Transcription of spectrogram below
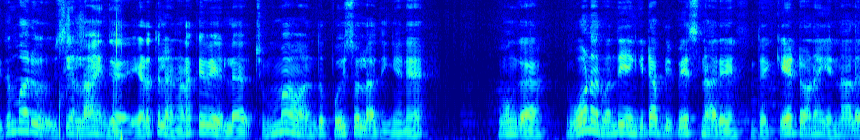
இது மாதிரி ஒரு விஷயம்லாம் எங்கள் இடத்துல நடக்கவே இல்லை. சும்மா வந்து பொய் சொல்லாதீங்கன்னு. உங்கள் ஓனர் வந்து என்கிட்ட அப்படி பேசினாரு. இதை கேட்டோன்னே என்னால்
